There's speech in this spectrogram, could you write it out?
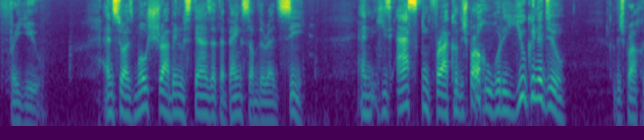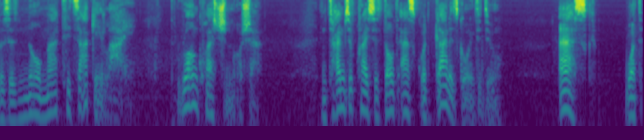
for you. And so as Moshe Rabbeinu stands at the banks of the Red Sea, and he's asking for HaKadosh Baruch Hu, what are you going to do? HaKadosh Baruch Hu says, no, matitzake lie. Wrong question, Moshe. In times of crisis, don't ask what God is going to do. Ask what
